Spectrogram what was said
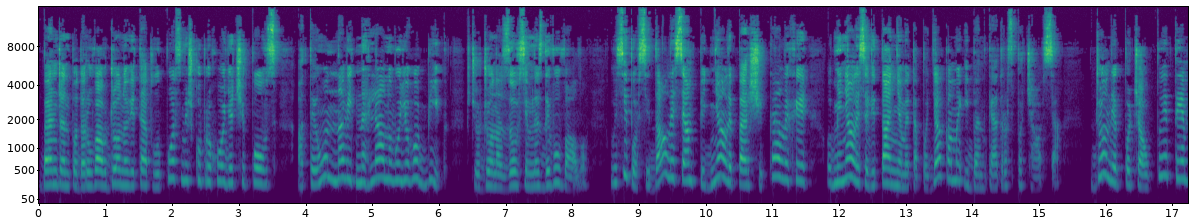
Бенджен подарував Джонові теплу посмішку, проходячи повз, а Теон навіть не глянув у його бік, що Джона зовсім не здивувало. Усі повсідалися, підняли перші келихи, обмінялися вітаннями та подяками, і бенкет розпочався. Джон, як почав пити,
